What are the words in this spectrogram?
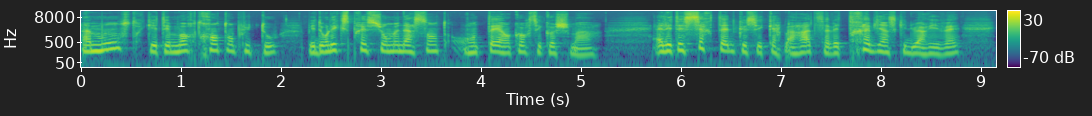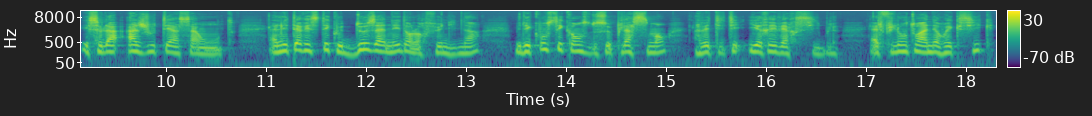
un monstre qui était mort trente ans plus tôt, mais dont l'expression menaçante hantait encore ses cauchemars. Elle était certaine que ses camarades savaient très bien ce qui lui arrivait, et cela ajoutait à sa honte. Elle n'était restée que deux années dans l'orphelinat, mais les conséquences de ce placement avaient été irréversibles. Elle fut longtemps anorexique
